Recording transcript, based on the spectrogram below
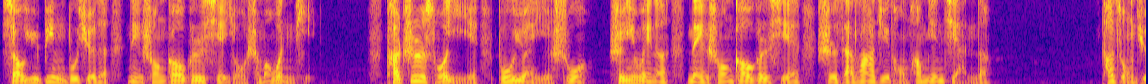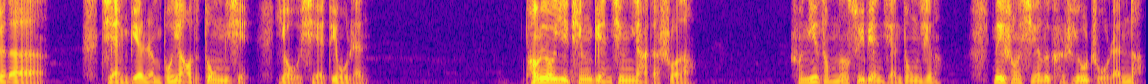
小玉并不觉得那双高跟鞋有什么问题，她之所以不愿意说，是因为呢那双高跟鞋是在垃圾桶旁边捡的，她总觉得。捡别人不要的东西有些丢人。朋友一听便惊讶的说道：“说你怎么能随便捡东西呢？那双鞋子可是有主人的，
